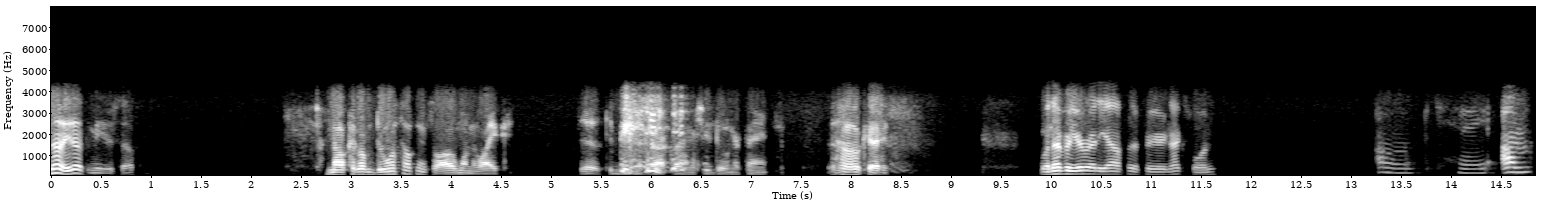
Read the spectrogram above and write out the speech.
No, you don't have to mute yourself. No, because I'm doing something, so I want to like to, to be in the background when she's doing her thing. Okay. Whenever you're ready, Alpha, for your next one. Okay. Um,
